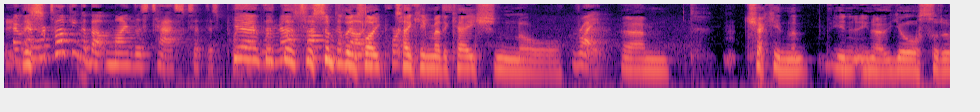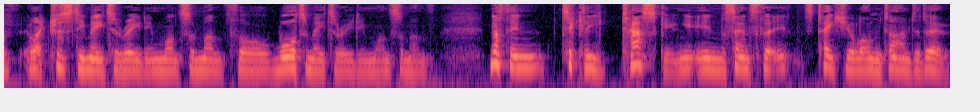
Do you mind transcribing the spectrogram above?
and, this, and we're talking about mindless tasks at this point. Yeah, there's, there's simple things like taking things. medication or right. Um, checking the you know your sort of electricity meter reading once a month or water meter reading once a month. Nothing particularly tasking in the sense that it takes you a long time to do,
